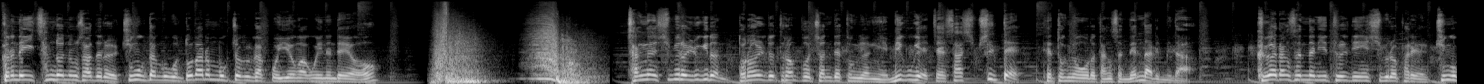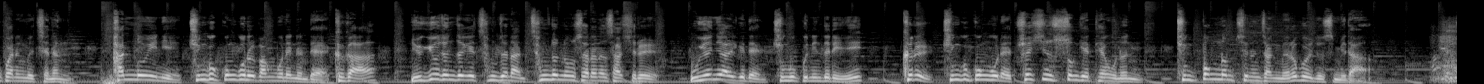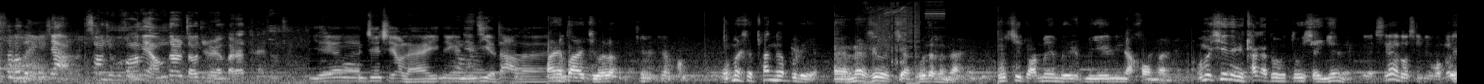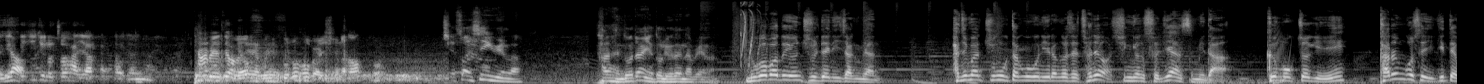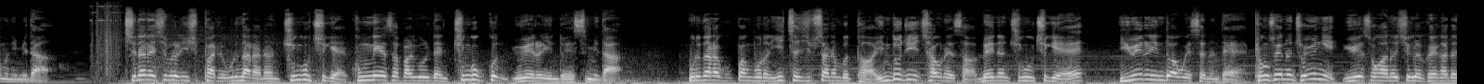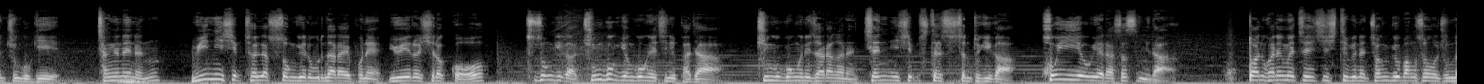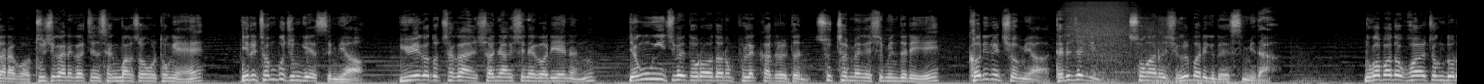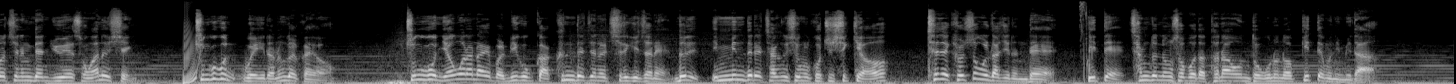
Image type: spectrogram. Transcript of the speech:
그런데 이 참전용사들을 중국 당국은 또 다른 목적을 갖고 이용하고 있는데요. 작년 11월 6일은 도널드 트럼프 전 대통령이 미국의 제47대 대통령으로 당선된 날입니다. 그가 당선된 이틀 뒤인 11월 8일 중국 관영 매체는 한 노인이 중국 공군을 방문했는데 그가 6.25 전쟁에 참전한 참전용사라는 사실을 우연히 알게 된 중국 군인들이 그를 중국 공군의 최신 수송기에 태우는 중뽕 넘치는 장면을 보여줬습니다. 稍等一下，上去不方便，我们到时候找几个人把他抬上去。爷爷呢坚持要来，那个年纪也大了，八十八十九了，真真好。我们是坦克部队，呃，那时候艰苦的很呐，武器装备没没有人家好嘛。我们现在的坦克都都先进的，对，现在都行，我们一样飞机就能坐下一样海涛一样。前面掉了，扶住后边去了。也算幸运了。他的很多战友都留在那边了。 누가 봐도 연출된 이 장면. 하지만 중국 당국은 이런 것에 전혀 신경 쓰지 않습니다. 그 목적이 다른 곳에 있기 때문입니다. 지난해 11월 28일 우리나라는 중국 측에 국내에서 발굴된 중국군 유해를 인도했습니다. 우리나라 국방부는 2014년부터 인도주의 차원에서 매년 중국 측에 유해를 인도하고 있었는데 평소에는 조용히 유해 송환 의식을 거행하던 중국이 작년에는 윈20 전략 수송기를 우리나라에 보내 유해를 실었고 수송기가 중국 영공에 진입하자 중국 공군이 자랑하는 젠20 스텔스 전투기가 호위 예우에 나섰습니다. 또한 관영 매체인 CCTV는 정규 방송을 중단하고 2시간에 걸친 생방송을 통해 이를 전부 중계했으며 유해가 도착한 션양 시내 거리에는 영웅이 집에 돌아오다는 플래카드를 든 수천 명의 시민들이 거리를 치우며 대대적인 송환 의식을 벌이기도 했습니다. 누가 봐도 과할 정도로 진행된 유해 송환 의식. 중국은 왜 이러는 걸까요? 중국은 영원한 라이벌 미국과 큰 대전을 치르기 전에 늘 인민들의 자긍심을 고취시켜 체제 결속을 다지는데 이때 참전용서보다 더 나은 도구는 없기 때문입니다.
